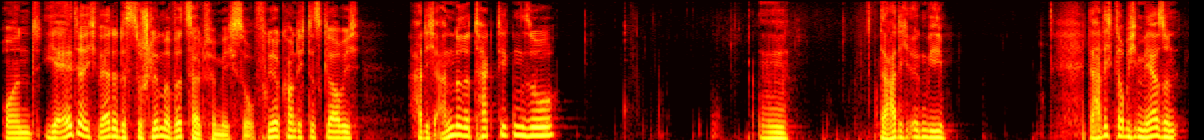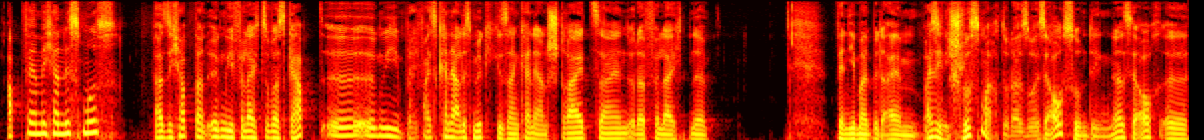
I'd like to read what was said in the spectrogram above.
Und je älter ich werde, desto schlimmer wird es halt für mich so. Früher konnte ich das, glaube ich, hatte ich andere Taktiken so. Hm. Da hatte ich irgendwie, da hatte ich, glaube ich, mehr so einen Abwehrmechanismus. Also ich habe dann irgendwie vielleicht sowas gehabt, äh, irgendwie, ich weiß, kann ja alles Mögliche sein, kann ja ein Streit sein oder vielleicht eine, wenn jemand mit einem, weiß ich nicht, Schluss macht oder so, ist ja auch so ein Ding, ne? Ist ja auch äh,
